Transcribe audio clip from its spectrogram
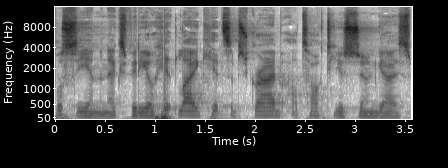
We'll see you in the next video. Hit like hit subscribe. I'll talk to you soon guys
